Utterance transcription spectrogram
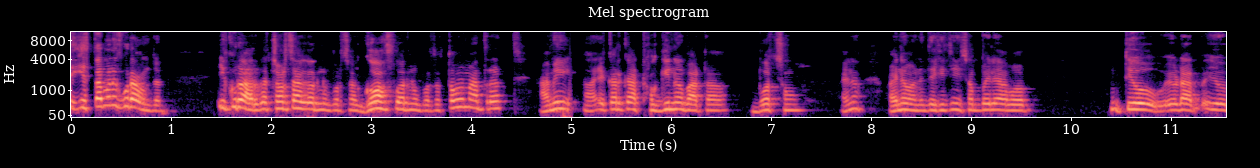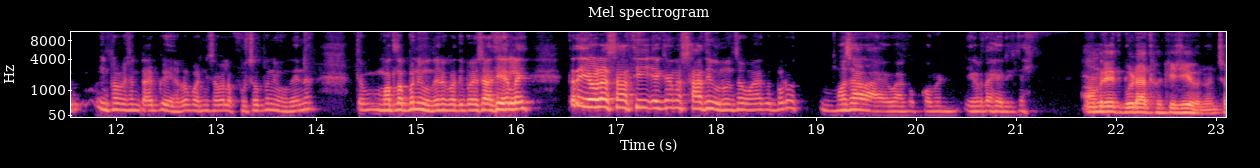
नि। यस्ता पनि कुरा हुन्छन्। यी कुराहरूका चर्चा गर्नुपर्छ गफ गर्नुपर्छ। तब मात्र हामी एकअर्का ठगिनबाट बच्छौँ होइन? होइन भनेदेखि चाहिँ सबैले अब त्यो एउटा यो इन्फर्मेसन टाइपको हेरेर भन्ने सबैलाई फुर्सद पनि हुँदैन। त्यो मतलब पनि हुँदैन कतिपय साथीहरूलाई। तर एउटा साथी एकजना साथी हुनुहुन्छ उहाँको बडो मजा आयो उहाँको कमेन्ट हेर्दाखेरि चाहिँ। अमृत बुढा थोकीजी हुनुहुन्छ।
